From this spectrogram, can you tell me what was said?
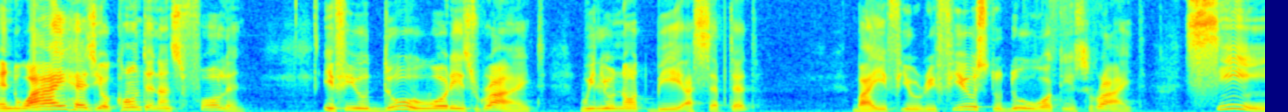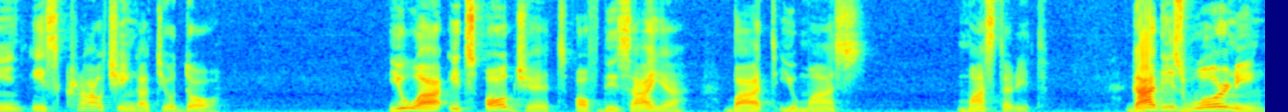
And why has your countenance fallen? If you do what is right, will you not be accepted? But if you refuse to do what is right, sin is crouching at your door. You are its object of desire, but you must master it. God is warning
